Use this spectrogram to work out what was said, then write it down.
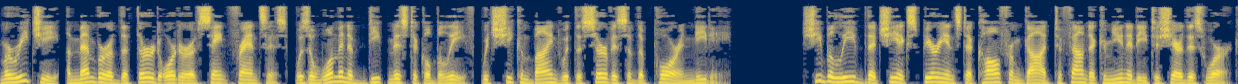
Merici, a member of the Third Order of Saint Francis, was a woman of deep mystical belief, which she combined with the service of the poor and needy. She believed that she experienced a call from God to found a community to share this work.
